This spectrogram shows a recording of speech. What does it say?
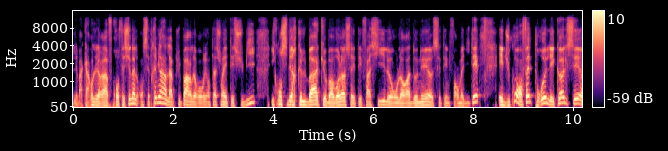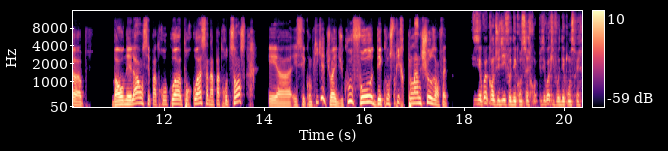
Les baccalauréats professionnels, on sait très bien, la plupart, leur orientation a été subie. Ils considèrent que le bac, bah voilà, ça a été facile, on leur a donné, c'était une formalité. Et du coup, en fait, pour eux, l'école, c'est bah, on est là, on ne sait pas trop quoi, pourquoi, ça n'a pas trop de sens. Euh, et, c'est compliqué, tu vois. Et du coup, il faut déconstruire plein de choses, en fait. C'est quoi quand tu dis qu'il faut déconstruire C'est quoi qu'il faut déconstruire?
